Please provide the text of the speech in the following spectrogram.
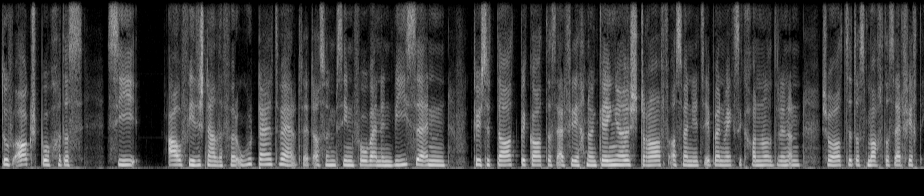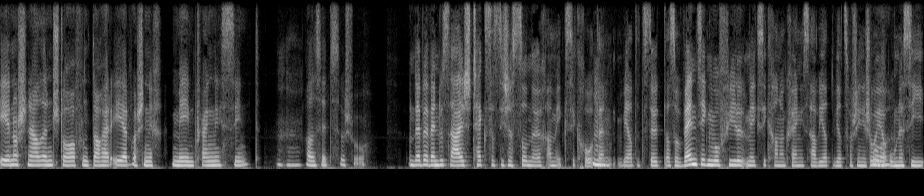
darauf angesprochen, dass sie auch viel schneller verurteilt werden. Also im Sinne von, wenn ein Weißer eine gewisse Tat begeht, dass er vielleicht noch eine geringere Strafe, als wenn jetzt eben ein Mexikaner oder ein Schwarzer das macht, dass er vielleicht eher noch schneller eine Strafe und daher eher wahrscheinlich mehr im Gefängnis sind, mhm. als jetzt so schon. Und eben, wenn du sagst, Texas ist ja so nah an Mexiko, mhm. dann wird es dort, also wenn es irgendwo viel Mexikaner im Gefängnis haben wird, wird es wahrscheinlich schon eher unten sein,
